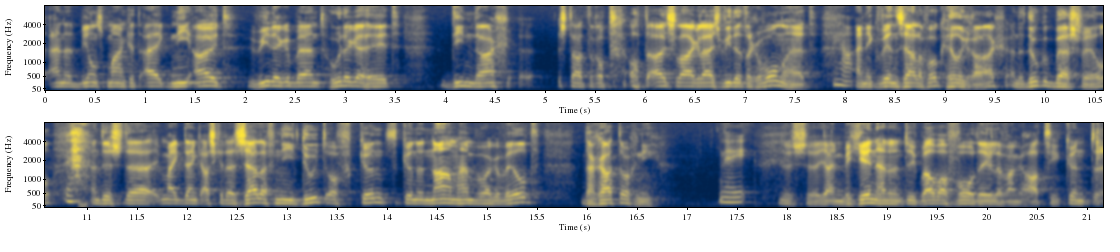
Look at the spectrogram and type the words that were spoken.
en het, bij ons maakt het eigenlijk niet uit wie dat je bent, hoe dat je heet. Die dag staat er op, op de uitslagenlijst wie dat er gewonnen heeft. Ja. En ik win zelf ook heel graag. En dat doe ik ook best veel. En dus de, maar ik denk, als je dat zelf niet doet of kunt, kun een naam hebben wat je wilt, dat gaat toch niet. Nee. Dus uh, ja, in het begin hadden we natuurlijk wel wat voordelen van gehad. Je kunt uh,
